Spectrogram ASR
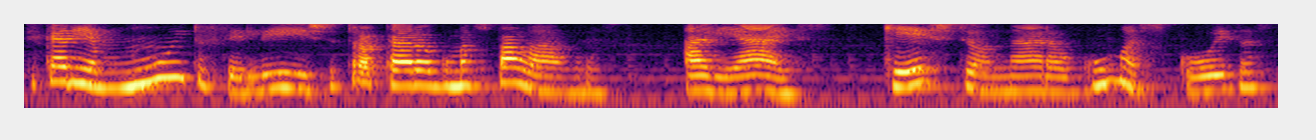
Ficaria muito feliz de trocar algumas palavras. Aliás, questionar algumas coisas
